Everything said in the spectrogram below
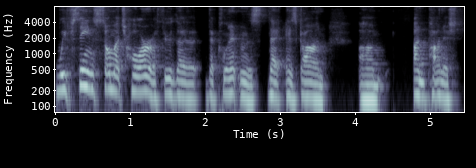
We've seen so much horror through the the Clintons that has gone um, unpunished.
